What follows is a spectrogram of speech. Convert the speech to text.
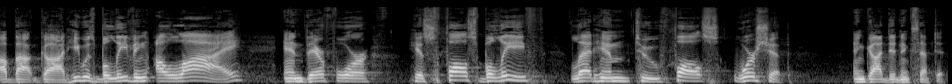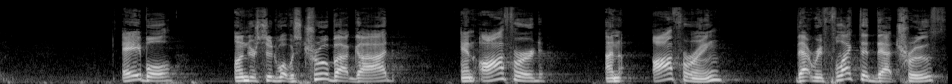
about God. He was believing a lie, and therefore his false belief led him to false worship, and God didn't accept it. Abel understood what was true about God and offered an offering that reflected that truth,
